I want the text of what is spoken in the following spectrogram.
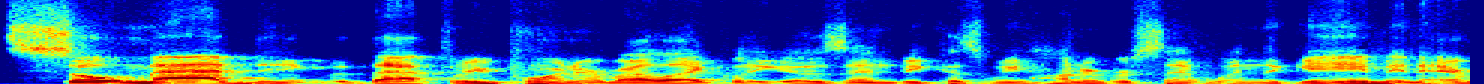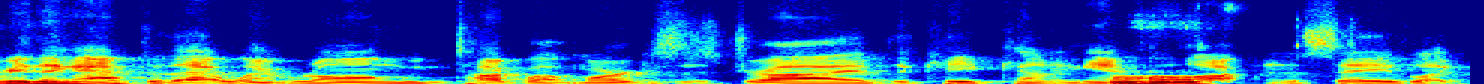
so maddening that that three pointer by likely goes in because we 100% win the game, and everything after that went wrong. We can talk about Marcus's drive, the Cade Cunningham uh-huh. block, and the save. Like,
